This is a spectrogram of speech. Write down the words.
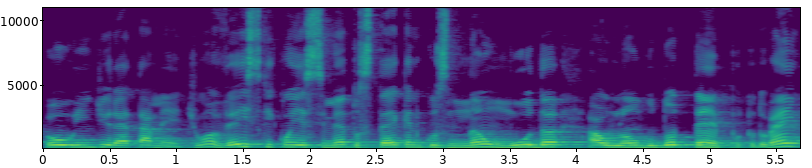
ou indiretamente, uma vez que conhecimentos técnicos não muda ao longo do tempo, tudo bem?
